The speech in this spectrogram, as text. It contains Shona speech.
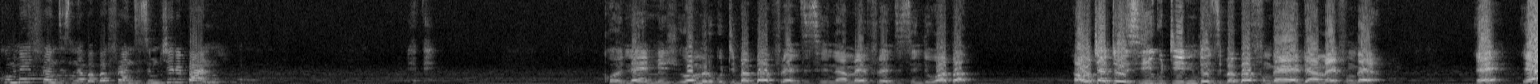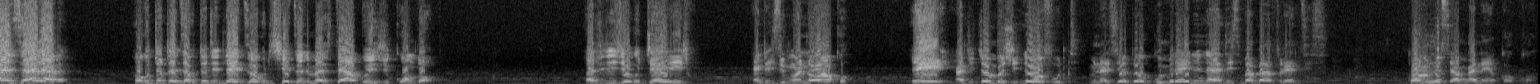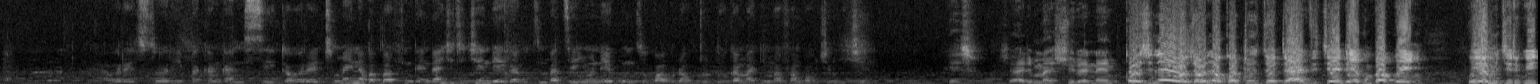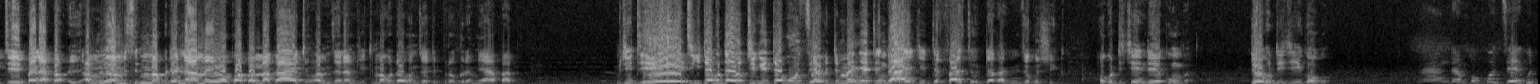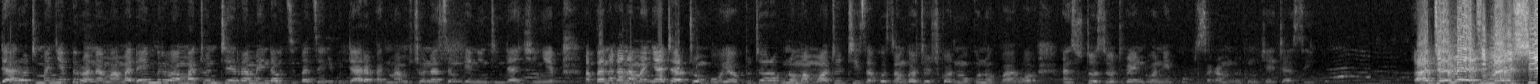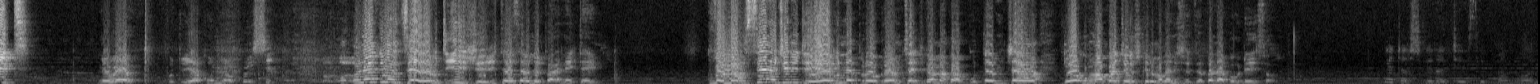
komai francis nababa francis muchiri pano? Ko naimi wamuri kuti baba francis naamai francis ndiwapa hauchatozivi kuti ndonzi baba fungaya ndaamai fungaya? E yaanzaraka wakutotadza kutotidaidziwa kuti shedza nemazita ako ezvikomba hatiti zvekujairirwa handizi mwana wako? E handitombozvidewo futi. Munaziva pekugumira inini handisi baba francis kwamunosangana ikokoko sori pakanganisika orit mai nababa fungai ndanchiti chiendeka kudzimba dzenyu nekunzo kwakuda kutodoka madi mafamba uchiri uchena. Yesu zvari mashure naimi ko zvinewo zvaunogotudzwa kuti hanzi chiendei kumba kwenyu? Uye muchiri kuitei panapa hamusi mumabuda naamai wako apa makatumwa mudzana muchiti makuda kunzwa kuti purogiramu yaapapa muchiti he tichitokuudzai kuti manyati ngaaichite fast kuti takatinze kusvika. Wakuti chiendei kumba ndokuti chiikoko ndambokudzei kudhara kuti manyeperwa namama dai muri vamatonteerera maenda kudzimba dzenyu kudhara but mamuchiona seungeni ndindanchinyepa hapana kana manyati ari tombouya kutotaura kuno mama watotiza kozvanga uchotya kuti mogona kuvarova hansi kutoziva kuti vaindionekupi saka munoti muchaita sei ademeti mari shit! Newewo futi yakunokusi unandiudzere kuti izvezvi tasaune paane time kubva makusiyana chititi he kune program chadya makaguta muchamwa ndokumwa kwacho kusvikira makanisodza panapa kudaisawo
